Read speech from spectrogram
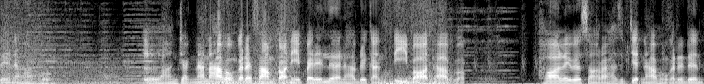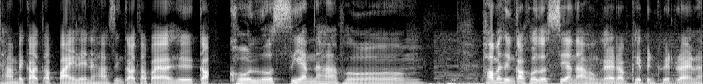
เลยนะครับผมหลังจากนั้นนะครับผมก็ได้ฟาร์มก่อนนี้ไปเรื่อยๆนะครับ โดยการตีบอสครับพอเลเวล257 นะครับผมก็ได้เดินทางไปเกาะต่อไปเลยนะครับ ซึ่งเกาะต่อไปก็คือเกาะโคโลเซียมนะครับผม พอมาถึงเกาะโคโลเซียมนะครับผมก็ได้รับเควสเป็นเควสแรกนะ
